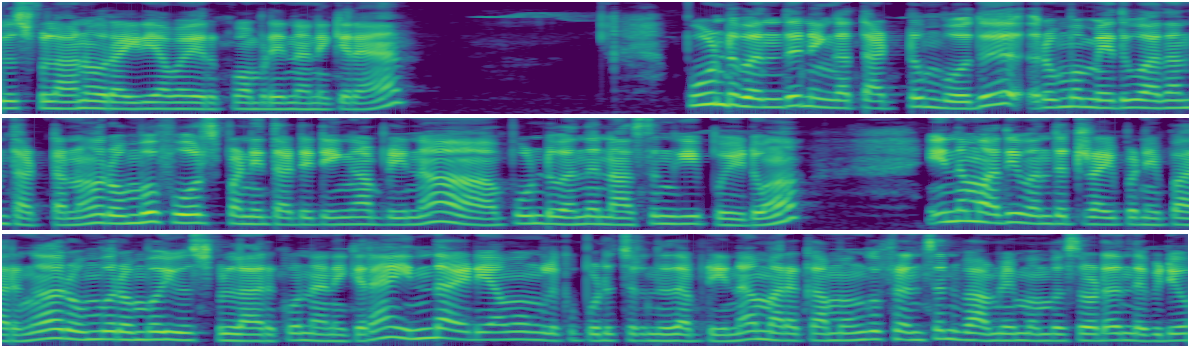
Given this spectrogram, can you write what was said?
யூஸ்ஃபுல்லான ஒரு ஐடியாவாக இருக்கும் அப்படின்னு நினைக்கிறேன். பூண்டு வந்து நீங்கள் தட்டும்போது ரொம்ப மெதுவாக தான் தட்டணும். ரொம்ப ஃபோர்ஸ் பண்ணி தட்டிட்டீங்க அப்படின்னா பூண்டு வந்து நசுங்கி போயிடும். இந்த மாதிரி வந்து ட்ரை பண்ணி பாருங்கள் ரொம்ப ரொம்ப யூஸ்ஃபுல்லாக இருக்கும்னு நினைக்கிறேன். இந்த ஐடியாவும் உங்களுக்கு பிடிச்சிருந்தது அப்படின்னா மறக்காமல் உங்கள் ஃப்ரெண்ட்ஸ் அண்ட் ஃபேமிலி மெம்பர்ஸோட இந்த வீடியோ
